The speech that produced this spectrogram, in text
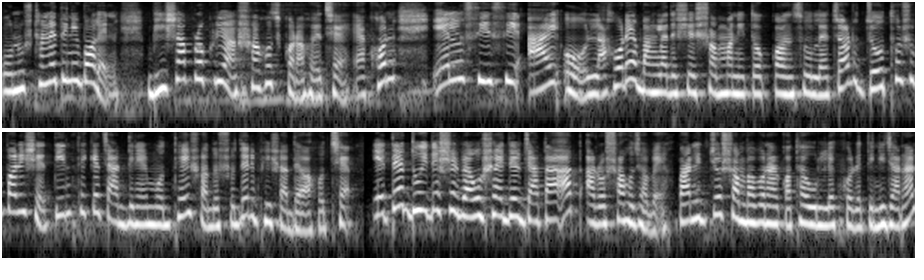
অনুষ্ঠানে তিনি বলেন, ভিসা প্রক্রিয়া সহজ করা হয়েছে। এখন এলসিসিআই ও লাহোরে বাংলাদেশের সম্মানিত কনসুলেটর যৌথ সুপারিশে তিন থেকে চার দিনের মধ্যেই সদস্যদের ভিসা দেওয়া হচ্ছে। এতে দুই দেশের ব্যবসায়ীদের যাতায়াত আরও সহজ হবে। বাণিজ্য সম্ভাবনার কথা উল্লেখ করে তিনি জানান,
